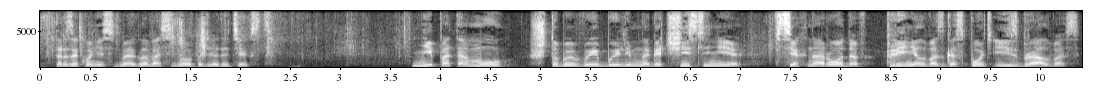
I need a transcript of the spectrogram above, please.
Второзаконие, 7 глава, 7 по 9 текст. «Не потому, чтобы вы были многочисленнее всех народов, принял вас Господь и избрал вас,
